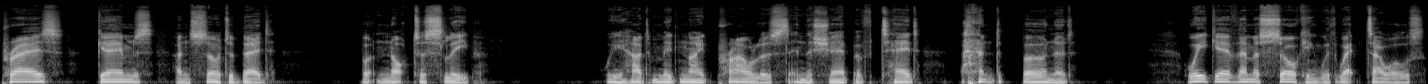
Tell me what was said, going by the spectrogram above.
Prayers, games, and so to bed, but not to sleep. We had midnight prowlers in the shape of Ted and Bernard. We gave them a soaking with wet towels.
